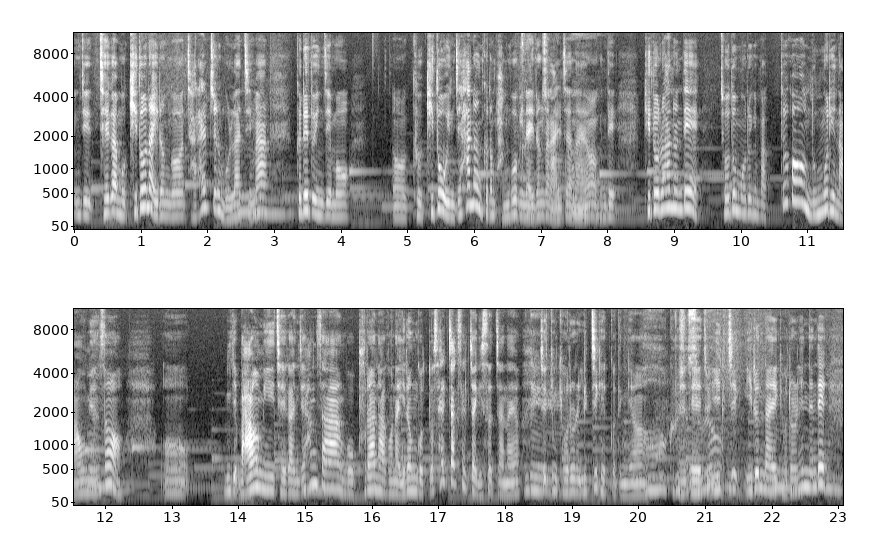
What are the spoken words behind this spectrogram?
이제 제가 뭐 기도나 이런 거 잘 할 줄은 몰랐지만 음, 그래도 이제 뭐 어 그 기도 이제 하는 그런 방법이나 이런 건 그렇죠. 알잖아요. 어. 근데 기도를 하는데 저도 모르게 막 뜨거운 눈물이 나오면서 음. 어 이제 마음이 제가 이제 항상 뭐 불안하거나 이런 것도 살짝 살짝 있었잖아요. 네. 이제 좀 결혼을 일찍 했거든요. 어, 그러셨어요? 예, 좀 일찍 이른 나이에 음. 결혼을 했는데 음.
